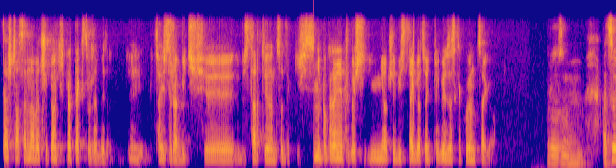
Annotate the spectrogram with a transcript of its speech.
też czasem nawet szukam jakichś pretekstu, żeby y, coś zrobić y, startując od jakichś niepokonania czegoś nieoczywistego, coś czegoś zaskakującego. Rozumiem. A co,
